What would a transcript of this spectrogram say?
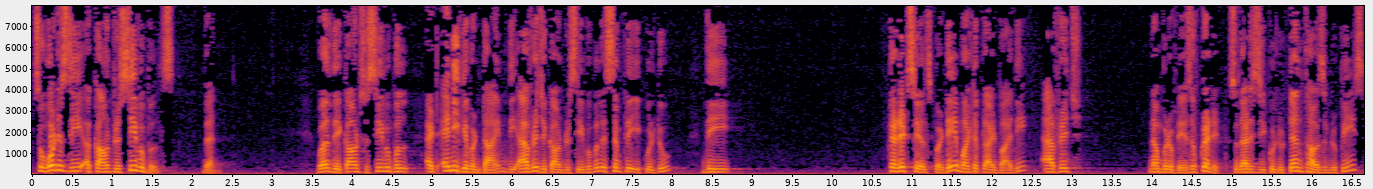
So what is the account receivables then? Well, the accounts receivable at any given time, the average account receivable is simply equal to the credit sales per day multiplied by the average number of days of credit. So that is equal to 10,000 rupees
